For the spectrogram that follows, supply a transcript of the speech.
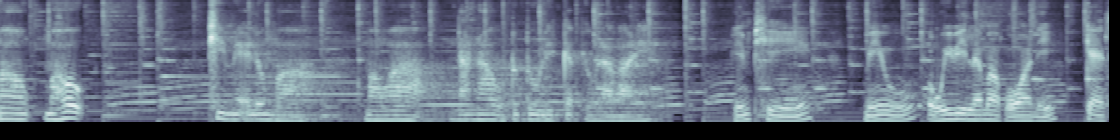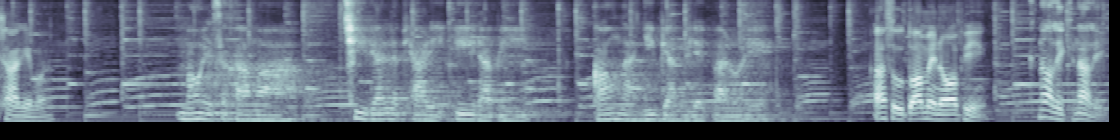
မောင်မဟုတ်ဖြေမဲ့အလုံးမှာမောင်ကနာနာကိုတူတူလေးကပ်ပြောလာပါတယ်မင်းဖြေရင်မင်းကိုအဝေးပြေးလမ်းမပေါ်ကနေကန်ချခဲ့မှာမောင်ရဲ့စကားမှာခြေပြားလက်ပြားတွေအေးလာပြီးခေါင်းကညှိပြမိလိုက်ပါတော့တယ်အဲ့ဆိုသွားမယ်နော်အဖေခဏလေးခဏလေး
